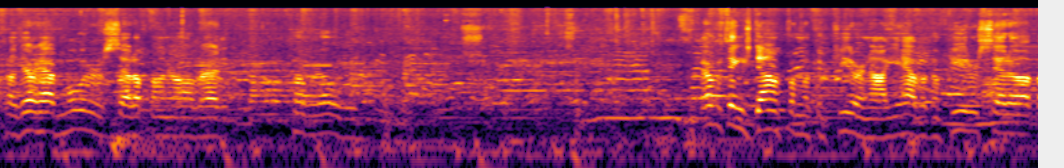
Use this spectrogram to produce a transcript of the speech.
Because they have mortars set up on there already, covered over. Everything's done from a computer now. You have a computer set up.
